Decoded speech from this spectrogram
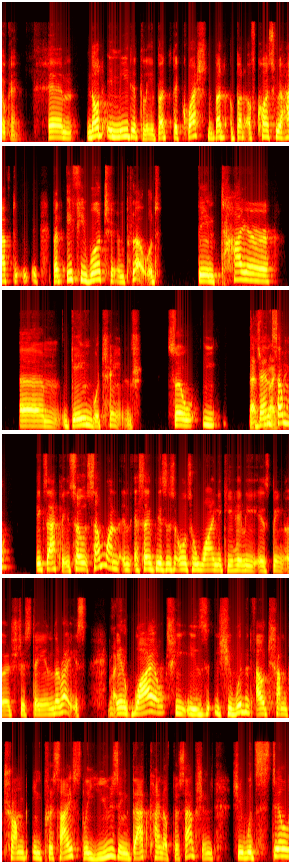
Okay um, not immediately, but the question, but but of course we have to. But if he were to implode, the entire um, game would change. So he, then some exactly. So someone, I think this is also why Nikki Haley is being urged to stay in the race. Right. And while she is, she wouldn't out Trump Trump in precisely using that kind of perception. She would still,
